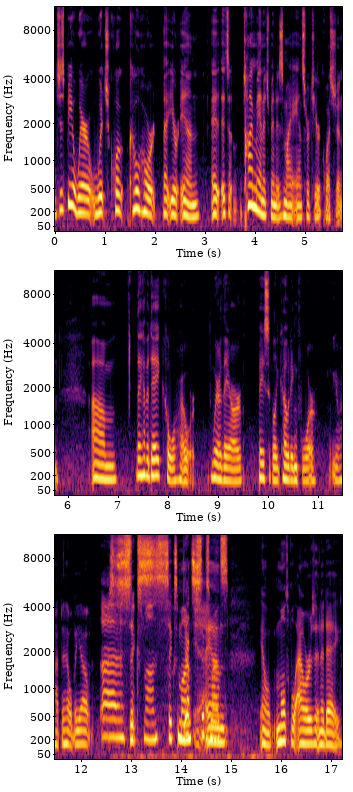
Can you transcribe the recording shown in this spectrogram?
just be aware which co- cohort that you're in. It, it's a, time management is my answer to your question. Um, they have a day cohort where they are basically coding for. You have to help me out. Uh, six months. Six months. Yep, six and, months. You know, multiple hours in a day,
